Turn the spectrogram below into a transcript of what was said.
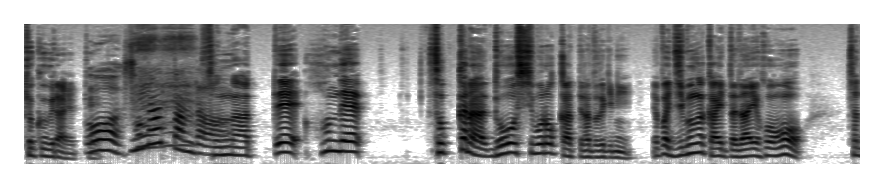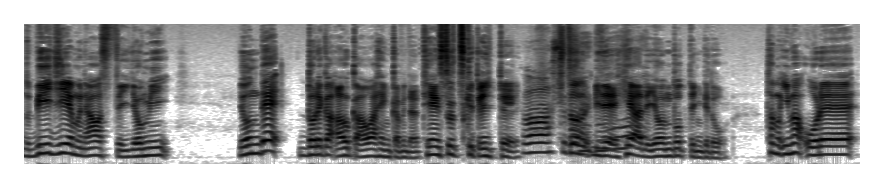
曲ぐらいやって。そんなあったんだ。そんなあってほんでそっからどう絞ろうかってなった時にやっぱり自分が書いた台本をちゃんと BGM に合わせて読み読んでどれが合うか合わへんかみたいな点数つけていって一人で部屋で読んどってんけど多分今俺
